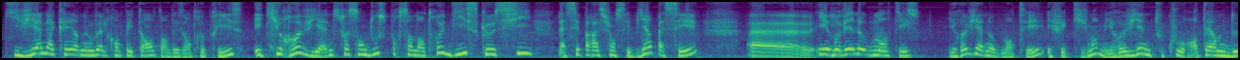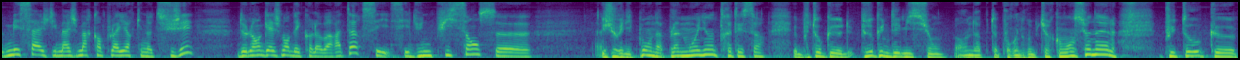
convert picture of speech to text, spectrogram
qui viennent acquérir de nouvelles compétences dans des entreprises et qui reviennent. 72% d'entre eux disent que si la séparation s'est bien passée, euh, ils, ils reviennent augmenter ils reviennent augmenter, effectivement, mais ils reviennent tout court. En termes de message, d'image marque employeur, qui est notre sujet, de l'engagement des collaborateurs, c'est d'une puissance euh, juridiquement, on a plein de moyens de traiter ça. Et plutôt que plutôt qu'une démission, on opte pour une rupture conventionnelle. Plutôt que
